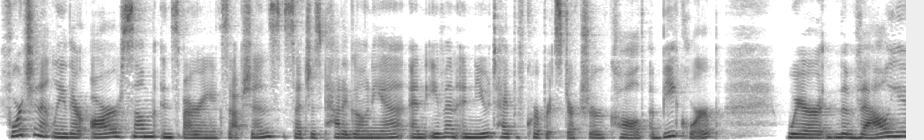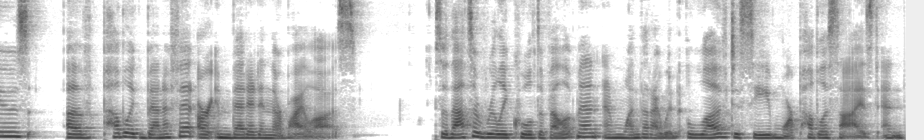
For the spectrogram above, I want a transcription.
Fortunately, there are some inspiring exceptions, such as Patagonia and even a new type of corporate structure called a B Corp, where the values of public benefit are embedded in their bylaws. So that's a really cool development and one that I would love to see more publicized and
